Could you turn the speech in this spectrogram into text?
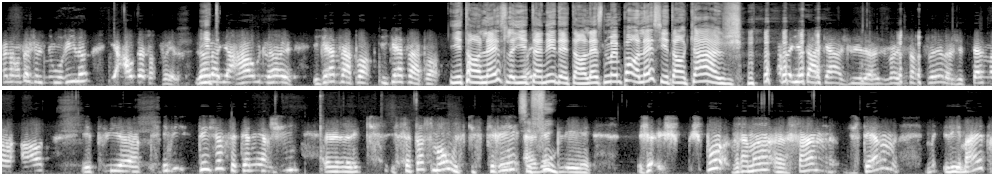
Ça fait longtemps que je le nourris, là. Il a hâte de sortir. Là, Il là, il a hâte, là. Il gratte sa porte. Il gratte sa porte. Il est en laisse, là. Il est Oui. tanné d'être en laisse. Même pas en laisse, il est en cage. Ah, il est en cage, lui, là. Je vais le sortir, là. J'ai tellement hâte. Et puis, euh, et puis, déjà, cette énergie, euh, qui- cette osmose qui se crée avec fou. les... Je, je suis pas vraiment un fan du terme, mais- les maîtres,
